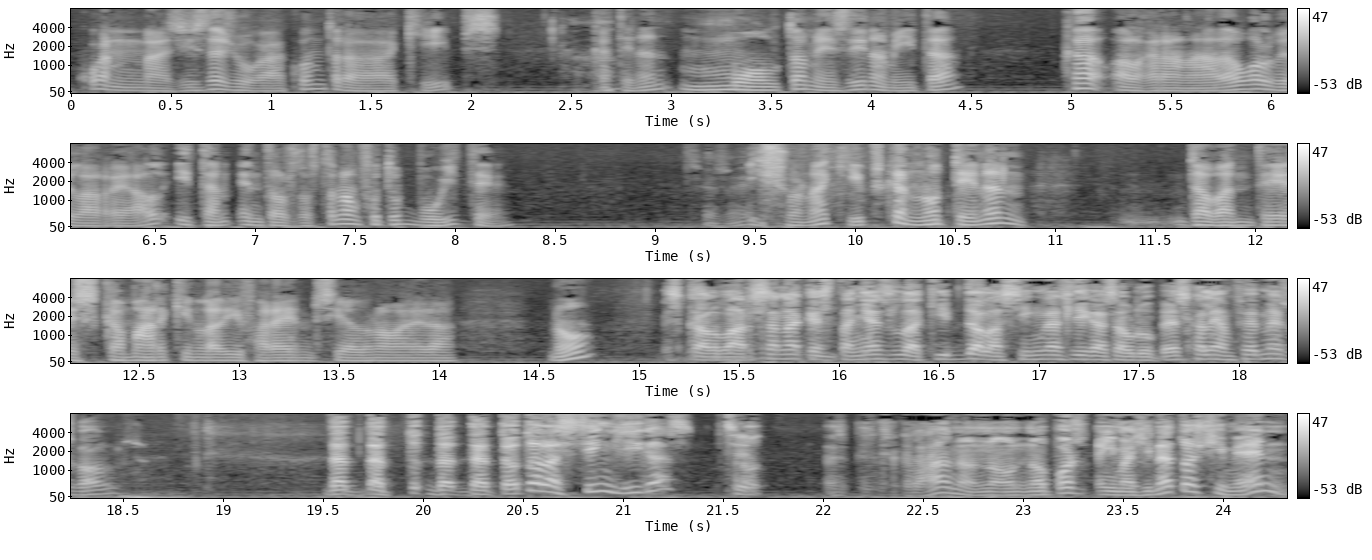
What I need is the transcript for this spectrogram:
quan hagis de jugar contra equips que tenen molta més dinamita que el Granada o el Villarreal i tant, entre els dos t'han fotut 8 eh? Sí, sí. i són equips que no tenen davanters que marquin la diferència d'una manera no? és que el Barça en aquest any és l'equip de les 5 lligues europees que li han fet més gols. De, de, de, de totes les 5 lligues? Sí. No, clar, no, no, no pots... Imagina't Oximen.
